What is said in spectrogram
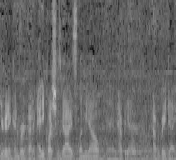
you're gonna convert better. Any questions, guys, let me know and happy to help. Have a great day.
